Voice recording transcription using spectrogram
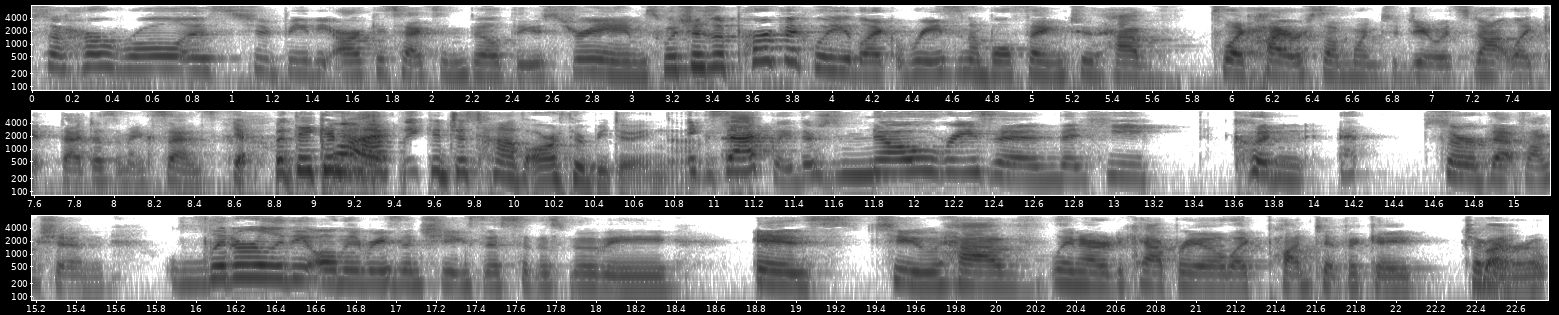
so her role is to be the architect and build these dreams, which is a perfectly, like, reasonable thing to have, to, like, hire someone to do. It's not like it, that doesn't make sense. Yeah, but they can But- have they could just have Arthur be doing that. Exactly. There's no reason that he couldn't serve that function. Literally, the only reason she exists in this movie is to have Leonardo DiCaprio, like, pontificate to Right.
